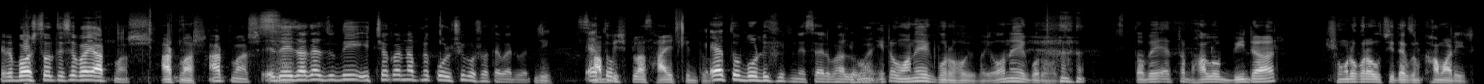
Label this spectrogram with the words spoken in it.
এটা বয়স চলতেছে ভাই আট মাস। আট মাস। আট মাস। এই যে এই জায়গায় যদি ইচ্ছা করেন আপনি কলসি বসাতে পারবেন। জি ছাব্বিশ প্লাস হাইট কিন্তু। এত বডি ফিটনেস এর ভালো ভাই। এটা অনেক বড় হবে ভাই অনেক বড় হবে। তবে একটা ভালো বিডার সংগ্রহ করা উচিত একজন খামারির।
